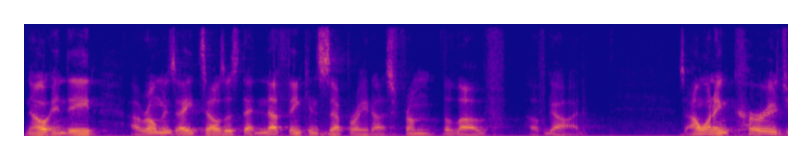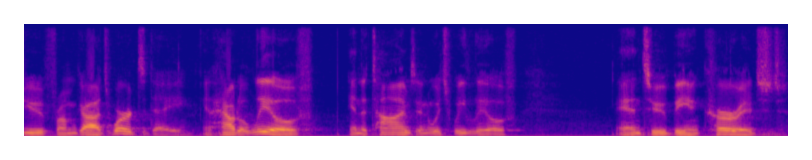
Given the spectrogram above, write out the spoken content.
No, indeed, uh, Romans 8 tells us that nothing can separate us from the love of God. So I want to encourage you from God's Word today in how to live in the times in which we live and to be encouraged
